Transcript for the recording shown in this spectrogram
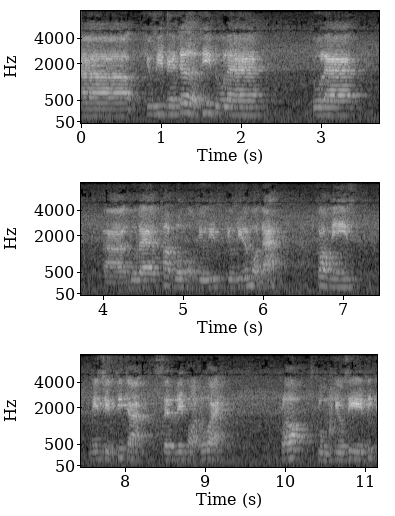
อ่า QC Major ที่ดูแลดูแลอ่าดูแลภาพรวมของ QC QC ทั้งหมดนะ ก็มีมีสิทธิ์ที่จะเซ็นรีพอร์ตด้วย เพราะกลุ่ม QC ที่แก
